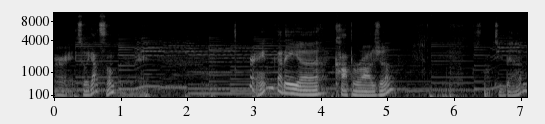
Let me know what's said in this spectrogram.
All right, so we got something. All right, we got a uh, Copperajah. Too bad. All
